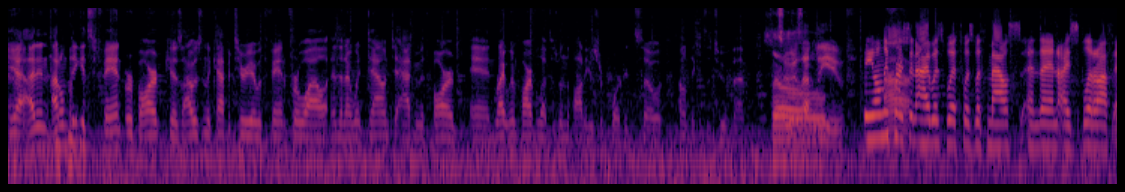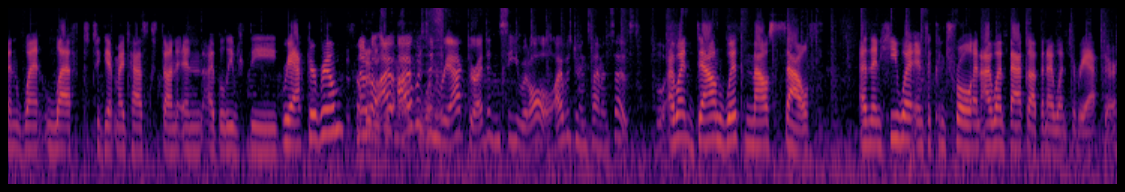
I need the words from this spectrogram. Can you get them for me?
Yeah, I didn't. I don't think it's Phant or Barb because I was in the cafeteria with Phant for a while, and then I went down to admin with Barb, and right when Barb left is when the body was reported. So I don't think it's the two of them. So, So who does that leave? The only Uh, person I was with was with Mouse, and then I split off and went left to get my tasks done in, I believe, the reactor room. No, Somebody no, I, I was in reactor. I didn't see you at all. I was doing Simon Says. I went down with Mouse south, and then he went into control, and I went back up and I went to reactor.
